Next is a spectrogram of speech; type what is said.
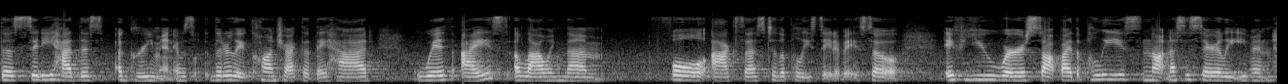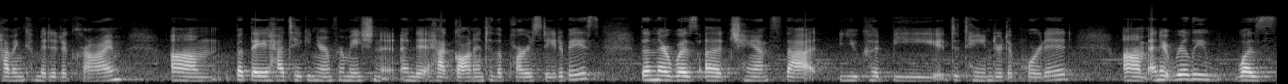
the city had this agreement. It was literally a contract that they had with ICE, allowing them full access to the police database. So if you were stopped by the police, not necessarily even having committed a crime, um, but they had taken your information and it had gone into the PARS database, then there was a chance that you could be detained or deported. Um, and it really was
